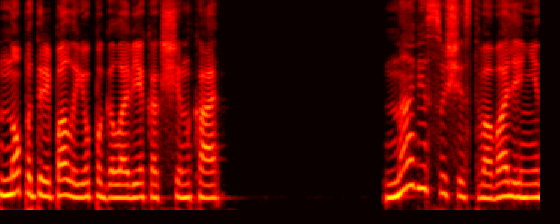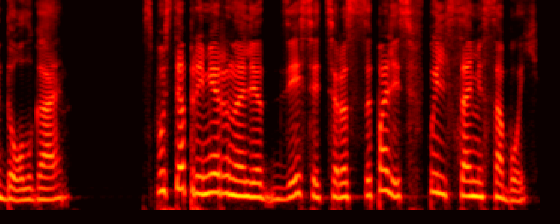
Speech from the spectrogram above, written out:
но потрепал ее по голове, как щенка. Нави существовали недолго. Спустя примерно лет десять рассыпались в пыль сами собой.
